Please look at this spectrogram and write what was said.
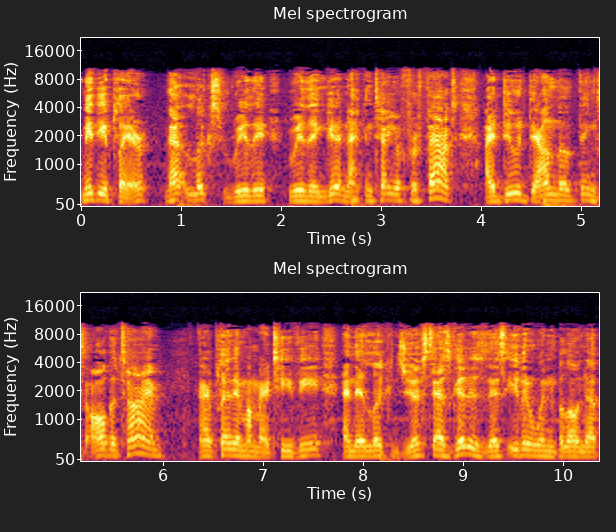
media player that looks really really good. And i can tell you for a fact i do download things all the time and i play them on my tv and they look just as good as this even when blown up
